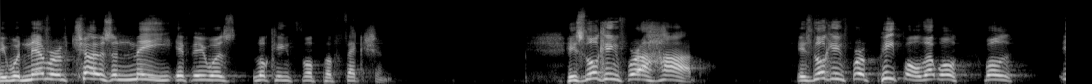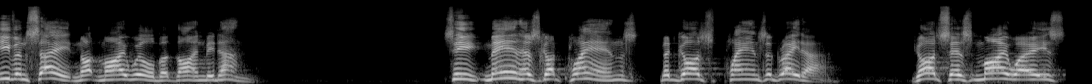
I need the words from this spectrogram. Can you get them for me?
He would never have chosen me if he was looking for perfection. He's looking for a heart. He's looking for a people that will, will even say, Not my will, but thine be done. See, man has got plans, but God's plans are greater. God says, My ways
